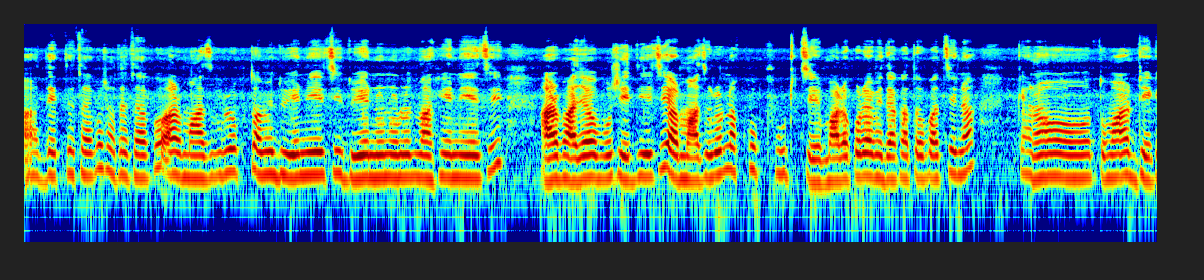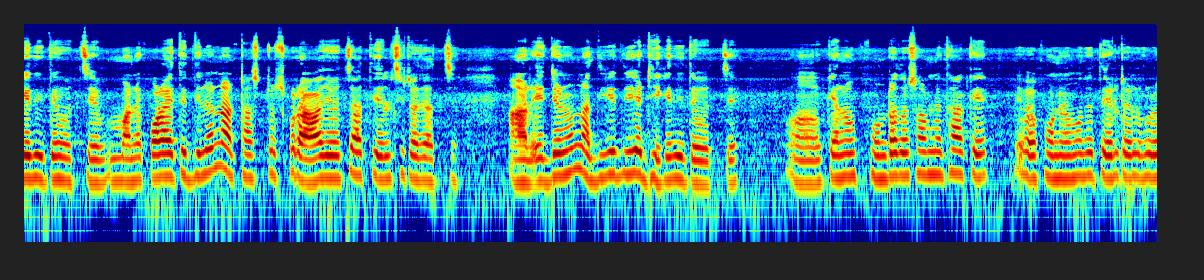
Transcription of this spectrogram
আর দেখতে থাকো, সাথে থাকো। আর মাছগুলো তো আমি ধুয়ে নিয়েছি, ধুয়ে নুন, হলুদ মাখিয়ে নিয়েছি। আর ভাজাও বসিয়ে দিয়েছি। আর মাছগুলো না খুব ফুটছে, ভালো করে আমি দেখাতেও পাচ্ছি না। কেন তোমার ঢেকে দিতে হচ্ছে? মানে কড়াইতে দিলে না ঠাস ঠাস করে আওয়াজ হচ্ছে আর তেল ছিটা যাচ্ছে। আর এর জন্য না দিয়ে দিয়ে ঢেকে দিতে হচ্ছে। কেন ফোনটা তো সামনে থাকে। এবার ফোনের মধ্যে তেল টেলগুলো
